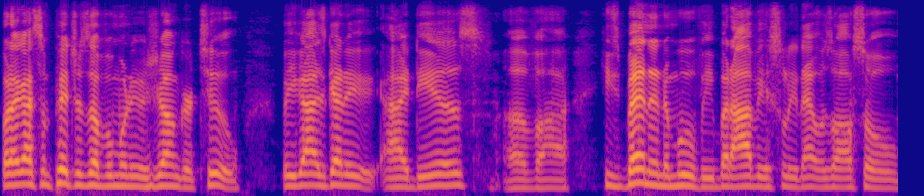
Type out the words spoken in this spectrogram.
But I got some pictures of him when he was younger too. But you guys got any ideas of? uh He's been in a movie, but obviously that was also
